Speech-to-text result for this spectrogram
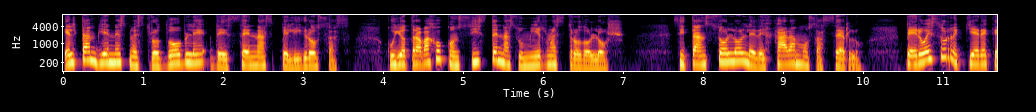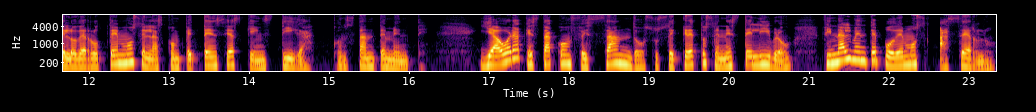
él también es nuestro doble de escenas peligrosas, cuyo trabajo consiste en asumir nuestro dolor. Si tan solo le dejáramos hacerlo, pero eso requiere que lo derrotemos en las competencias que instiga constantemente. Y ahora que está confesando sus secretos en este libro, finalmente podemos hacerlo.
